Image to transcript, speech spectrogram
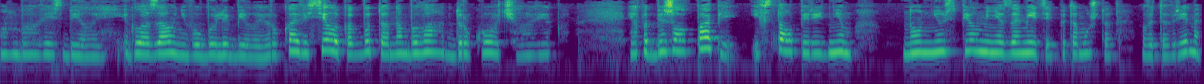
Он был весь белый, и глаза у него были белые. Рука висела, как будто она была от другого человека. Я подбежал к папе и встал перед ним, но он не успел меня заметить, потому что в это время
